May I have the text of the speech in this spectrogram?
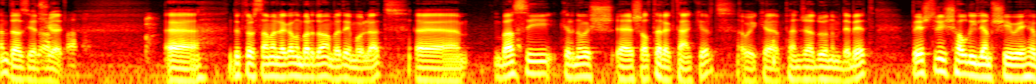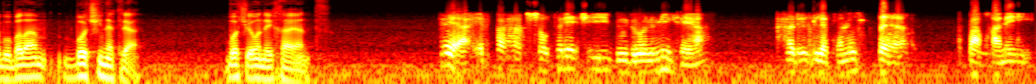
ئەندازیار ژێت دکتۆر سامان لەگەڵم بەردەوام بەدەی مولات باسی کردنەوەی شەڵتەرەکتان کرد ئەوەی کە پ دوم دەبێت پێشتریش هەوڵی لەم شێوێ هەبوو بەڵام بۆچی نەکرا بۆچی ئەوە نەیخایاند هەیە ئێستا شەڵتەرێکی دوو دۆنمی هەیە هەر لە تەنیشت قوتابخانەی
